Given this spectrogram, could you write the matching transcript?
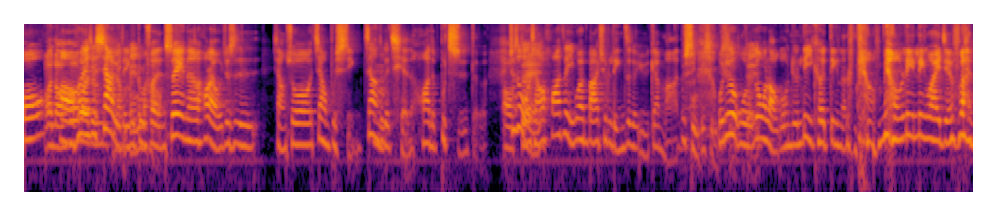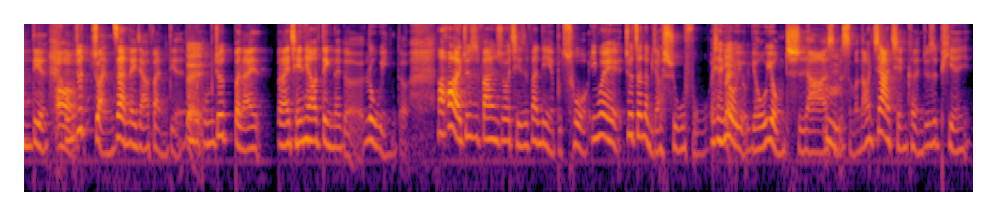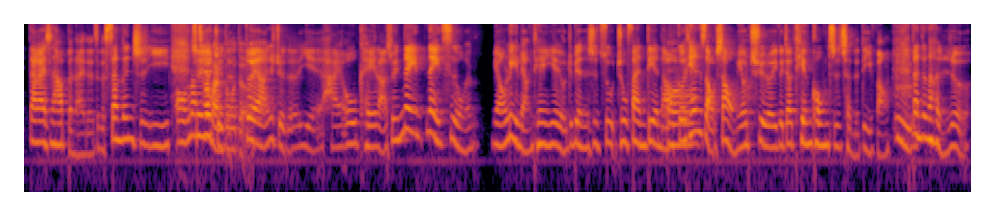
哦，会是下雨的一个部分，所以呢，后来我就是。想说这样不行，这样这个钱花的不值得。嗯、就是我想要花这一万八去淋这个雨干嘛呢？不行不行，我就我跟我老公就立刻订了苗 苗栗另外一间饭店，嗯、我们就转战那家饭店。对，我们就本来。本来前一天要订那个露营的，那后来就是发现说，其实饭店也不错，因为就真的比较舒服，而且又有游泳池啊什么什么，嗯、然后价钱可能就是便宜，大概是他本来的这个三分之一，哦，那差蛮多的，对啊，就觉得也还 OK 啦。所以那那一次我们苗栗两天一夜游就变成是住住饭店，然后隔天早上我们又去了一个叫天空之城的地方，嗯，但真的很热。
